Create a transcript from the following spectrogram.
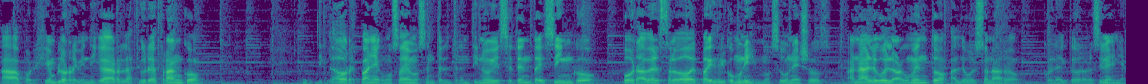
a, por ejemplo, reivindicar la figura de Franco, dictador de España, como sabemos, entre el 39 y el 75, por haber salvado el país del comunismo, según ellos, análogo el argumento al de Bolsonaro con la dictadura brasileña.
